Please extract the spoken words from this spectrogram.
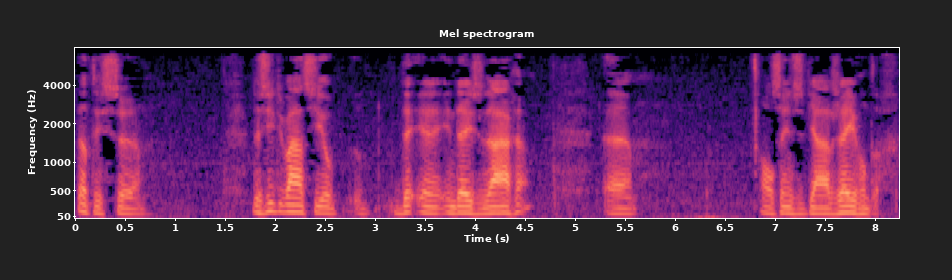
dat is uh, de situatie op de, uh, in deze dagen, al sinds het jaar 70.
